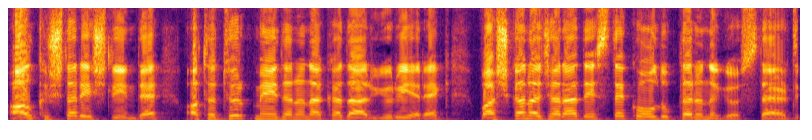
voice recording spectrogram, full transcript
alkışlar eşliğinde Atatürk Meydanı'na kadar yürüyerek Başkan Acar'a destek olduklarını gösterdi.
